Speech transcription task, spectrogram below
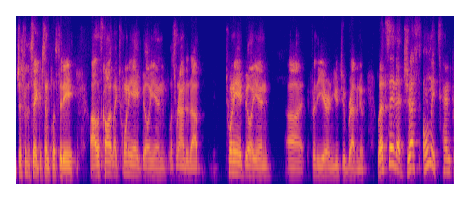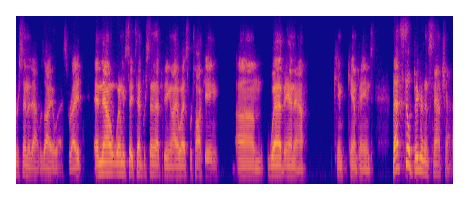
just for the sake of simplicity, uh, let's call it like 28 billion. Let's round it up, 28 billion uh, for the year in YouTube revenue. Let's say that just only 10% of that was iOS, right? And now when we say 10% of that being iOS, we're talking um, web and app cam- campaigns. That's still bigger than Snapchat,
